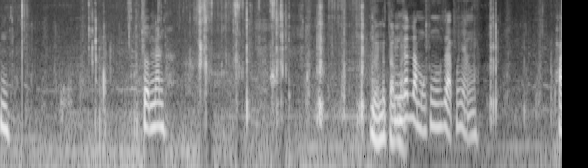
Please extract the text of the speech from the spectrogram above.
อืมส่วนมันเลยไม่ตับกินไหมก็ดำกับคุงแสบก็อย่างไผ่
